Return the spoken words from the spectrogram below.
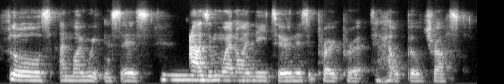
flaws and my weaknesses mm. as and when I need to and is appropriate to help build trust.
